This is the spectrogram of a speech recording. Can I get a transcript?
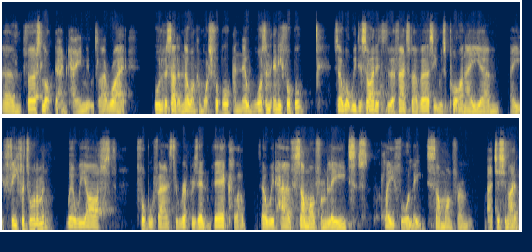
um, first lockdown came, it was like, right, all of a sudden, no one can watch football, and there wasn't any football. So what we decided to do at Fans Diversity was put on a um, a FIFA tournament where we asked football fans to represent their club. So we'd have someone from Leeds play for Leeds, someone from Manchester United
